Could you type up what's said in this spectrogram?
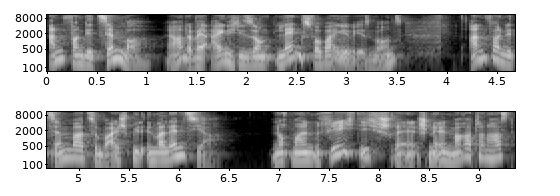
Anfang Dezember, ja, da wäre eigentlich die Saison längst vorbei gewesen bei uns, Anfang Dezember zum Beispiel in Valencia nochmal einen richtig schnellen Marathon hast,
